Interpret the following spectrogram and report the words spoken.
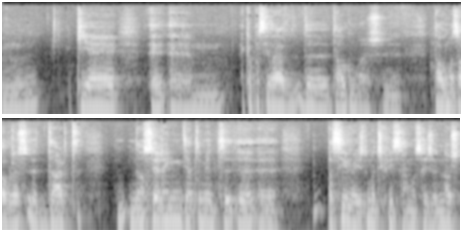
um, que é um, a capacidade de, de, algumas, de algumas obras de arte não serem imediatamente uh, uh, passíveis de uma descrição, ou seja, nós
